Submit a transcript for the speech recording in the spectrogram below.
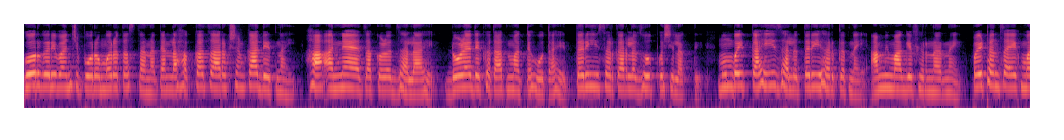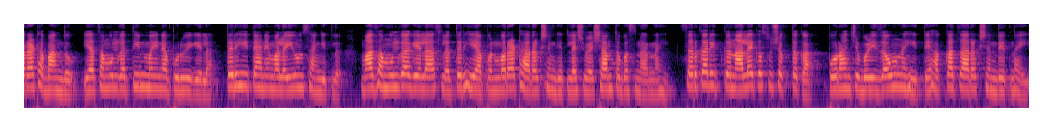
गोरगरिबांची पोरं मरत असताना त्यांना हक्काचं आरक्षण का देत नाही? हा अन्यायाचा कळत झाला आहे. डोळ्या देखत आत्महत्या होत आहेत तरीही सरकारला झोप कशी लागते? मुंबईत काहीही झालं तरीही हरकत नाही. आम्ही मागे फिरणार नाही. पैठणचा एक मराठा बांधव याचा मुलगा तीन महिन्यापूर्वी गेला. तरीही त्याने मला येऊन सांगितलं माझा मुलगा गेला असला तरीही आपण मराठा आरक्षण घेतल्याशिवाय शांत बसणार नाही. सरकार इतकं नालायक असू शकतं का? पोरांचे बळी जाऊनही ते हक्काचं आरक्षण देत नाही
